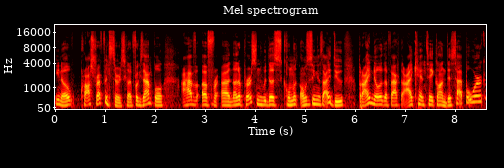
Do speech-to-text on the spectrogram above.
you know, cross reference things. Like for example, I have a fr- another person who does almost, almost the same as I do, but I know the fact that I can't take on this type of work.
